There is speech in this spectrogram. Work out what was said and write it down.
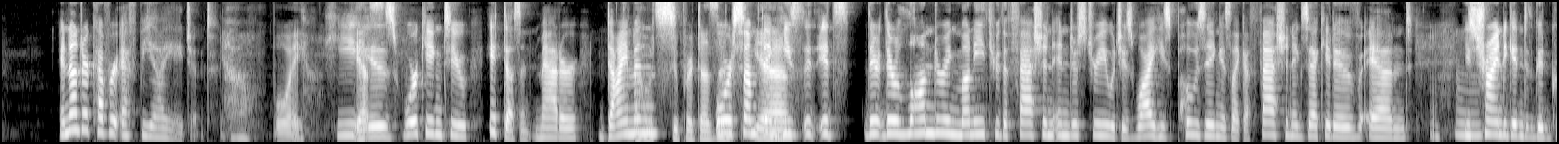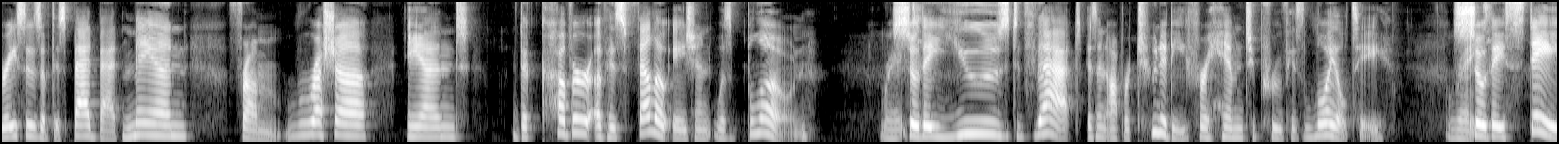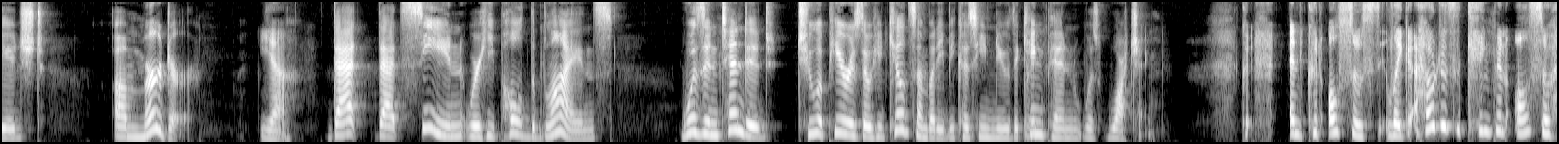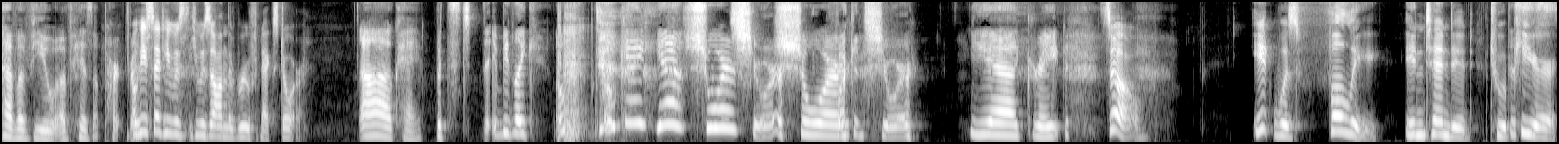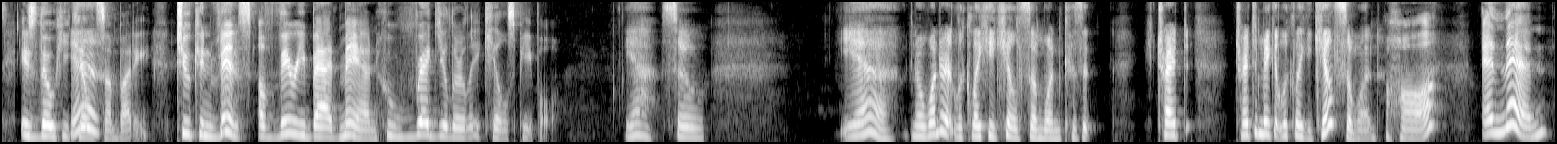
an undercover FBI agent. Oh boy, He Yes. is working to it doesn't matter diamonds Oh, super doesn't. or something. Yeah. He's it- it's they're they're laundering money through the fashion industry, which is why he's posing as like a fashion executive, and Mm-hmm. he's trying to get into the good graces of this bad bad man from Russia, and the cover of his fellow agent was blown. right. So they used that as an opportunity for him to prove his loyalty. Right. So they staged a murder yeah, that that scene where he pulled the blinds was intended to appear as though he'd killed somebody because he knew the kingpin was watching. could, and could also see, like how does the kingpin also have a view of his apartment? Oh, he said he was he was on the roof next door. Ah, okay, but st- it'd be like, oh, okay, yeah, sure, Sure. sure, fucking sure. yeah, great. So, it was fully intended to appear as though he Yeah. killed somebody to convince a very bad man who regularly kills people. Yeah, so yeah, no wonder it looked like he killed someone because it he tried to, tried to make it look like he killed someone. Uh-huh. And then,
